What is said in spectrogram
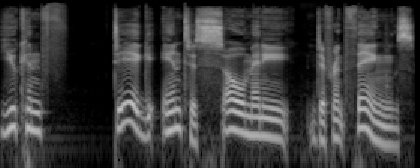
you can f- dig into so many different things,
